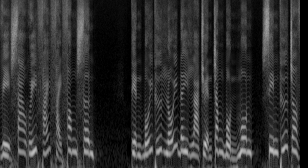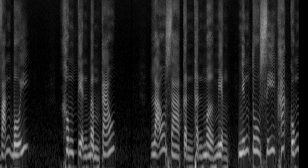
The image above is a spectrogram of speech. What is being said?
vì sao quý phái phải phong sơn. Tiền bối thứ lỗi đây là chuyện trong bổn môn, xin thứ cho vãn bối. Không tiện bẩm cáo. Lão già cẩn thận mở miệng, những tu sĩ khác cũng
